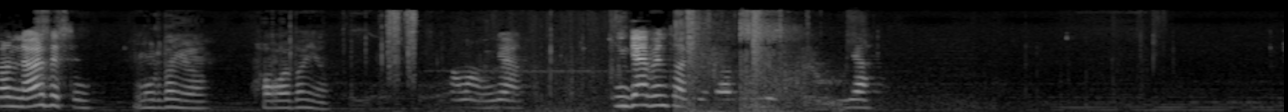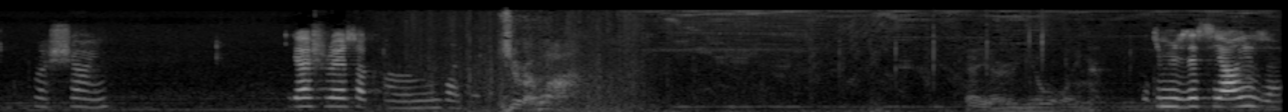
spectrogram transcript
Sen neredesin? Buradayım. Havadayım. Tamam gel. Şimdi gel beni takip et. Gel. Aşağı in. Gel şuraya saklanalım. Et. İkimiz de siyahıyız ya.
